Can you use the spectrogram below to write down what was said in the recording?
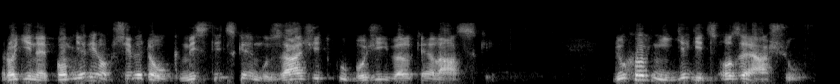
Rodinné poměry ho přivedou k mystickému zážitku boží velké lásky. Duchovní dědic Ozeášův,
